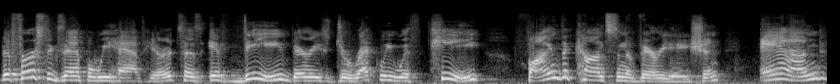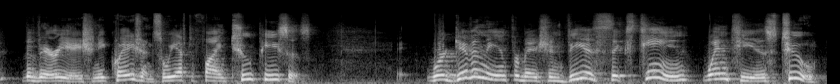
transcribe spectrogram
The first example we have here, it says if v varies directly with t, find the constant of variation and the variation equation. So we have to find two pieces. We're given the information v is 16 when t is 2.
